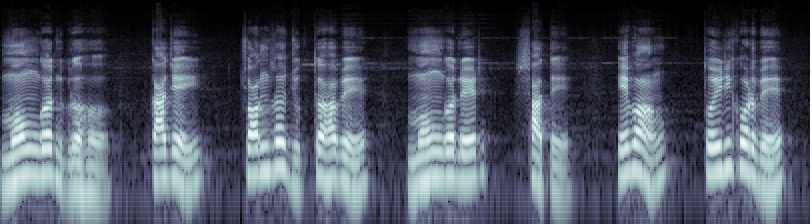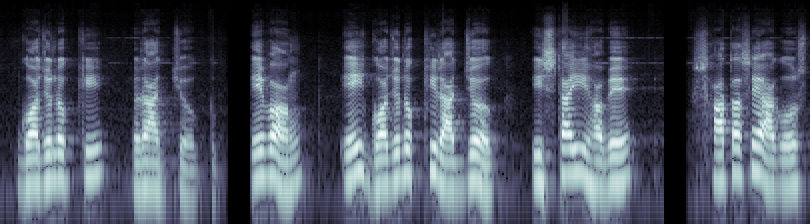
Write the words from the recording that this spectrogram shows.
মঙ্গল গ্রহ। কাজেই চন্দ্র যুক্ত হবে মঙ্গলের সাথে এবং তৈরি করবে গজলক্ষ্মী রাজযোগ। এবং এই গজলক্ষ্মী রাজযোগ স্থায়ী হবে সাতাশে আগস্ট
